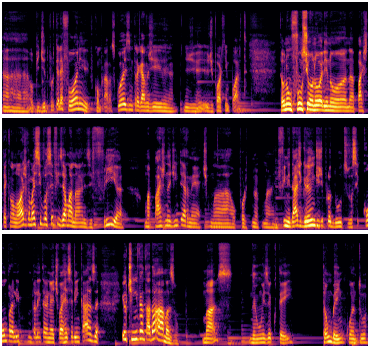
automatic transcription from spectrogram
ah, o pedido por telefone, comprava as coisas e entregava de, de, de, porta em porta. Então não funcionou ali no, na parte tecnológica, mas se você fizer uma análise fria, uma página de internet com uma, uma infinidade grande de produtos, você compra ali pela internet vai receber em casa, eu tinha inventado a Amazon, mas não executei tão bem quanto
